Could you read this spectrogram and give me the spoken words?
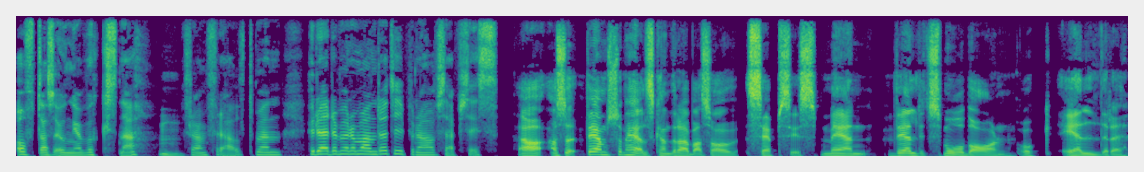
oftast unga vuxna mm. framför allt. Men hur är det med de andra typerna av sepsis? Ja, alltså vem som helst kan drabbas av sepsis, men väldigt små barn och äldre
